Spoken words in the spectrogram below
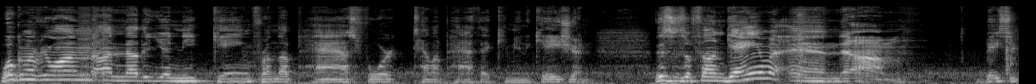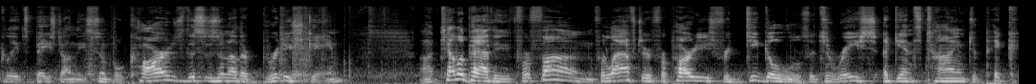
Welcome everyone, another unique game from the past for telepathic communication. This is a fun game and um, basically it's based on these simple cards. This is another British game. Uh, telepathy for fun, for laughter, for parties, for giggles. It's a race against time to pick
